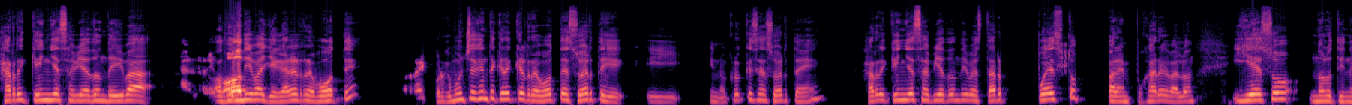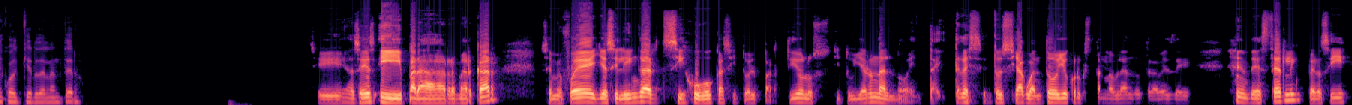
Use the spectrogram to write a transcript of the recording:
Harry Kane ya sabía dónde iba, a dónde iba a llegar el rebote, correcto. porque mucha gente cree que el rebote es suerte y, y- y no creo que sea suerte, ¿eh? Harry Kane ya sabía dónde iba a estar puesto para empujar el balón y eso no lo tiene cualquier delantero. Sí, así es. Y para remarcar, se me fue Jesse Lingard, sí jugó casi todo el partido, lo sustituyeron al 93, entonces sí aguantó, yo creo que están hablando otra vez de, de Sterling, pero sí,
